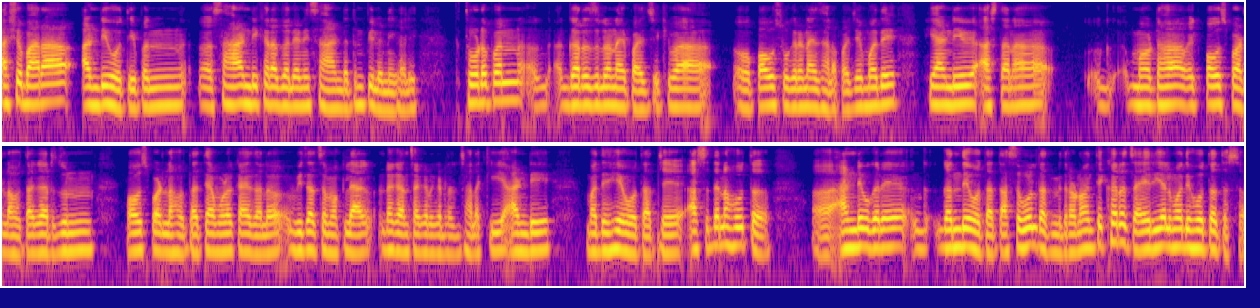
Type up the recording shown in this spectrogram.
असे बारा अंडी होती पण सहा अंडी खराब झाली आणि सहा अंड्यातून पिलं निघाली. थोडं पण गरजलं नाही पाहिजे किंवा पाऊस वगैरे नाही झाला पाहिजे. मध्ये ही अंडी असताना मोठा एक पाऊस पडला होता गरजून पाऊस पडला होता. त्यामुळे काय झालं विजा चमकल्या ढगांचा गडगडाट झाला की अंडी मध्ये हे होतात जे असं त्यांना होतं. अंडे वगैरे ग- गंदे होतात असं बोलतात मित्रांनो. आणि ते खरंच आहे रिअलमध्ये होतं तसं.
